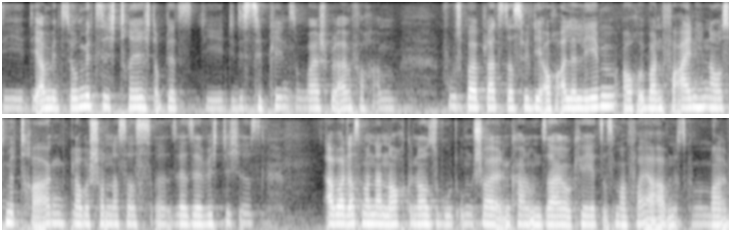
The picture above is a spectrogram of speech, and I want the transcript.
die, die Ambition mit sich trägt, ob jetzt die, die Disziplin zum Beispiel einfach am Fußballplatz, dass wir die auch alle leben, auch über den Verein hinaus mittragen. Ich glaube schon, dass das äh, sehr, sehr wichtig ist. Aber dass man dann auch genauso gut umschalten kann und sagen, okay, jetzt ist mal Feierabend, jetzt können wir mal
